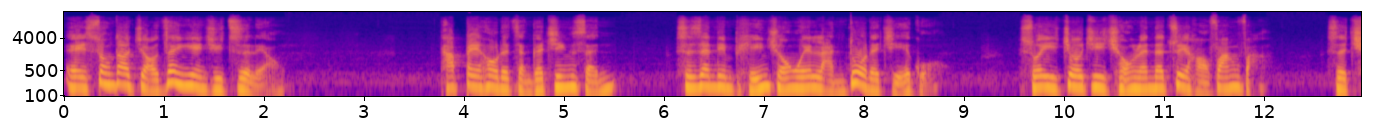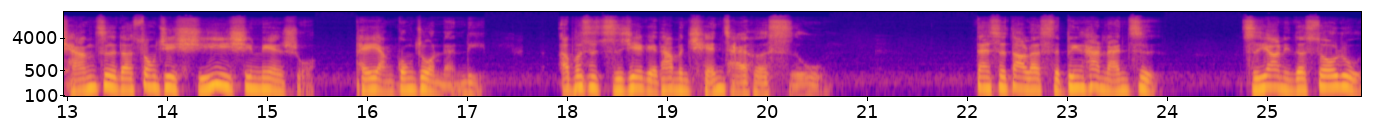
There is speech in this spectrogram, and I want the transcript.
哎，送到矫正院去治疗。他背后的整个精神是认定贫穷为懒惰的结果，所以救济穷人的最好方法是强制的送去习艺训练所培养工作能力。而不是直接给他们钱财和食物。但是到了史宾汉南治，只要你的收入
